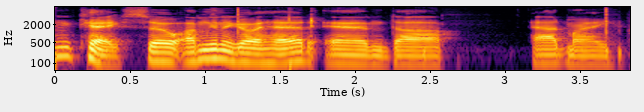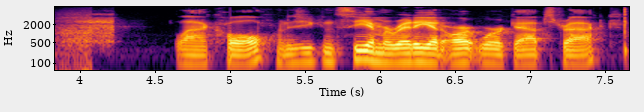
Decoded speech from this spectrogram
Okay, so I'm going to go ahead and uh, add my black hole. And as you can see, I'm already at Artwork Abstract.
